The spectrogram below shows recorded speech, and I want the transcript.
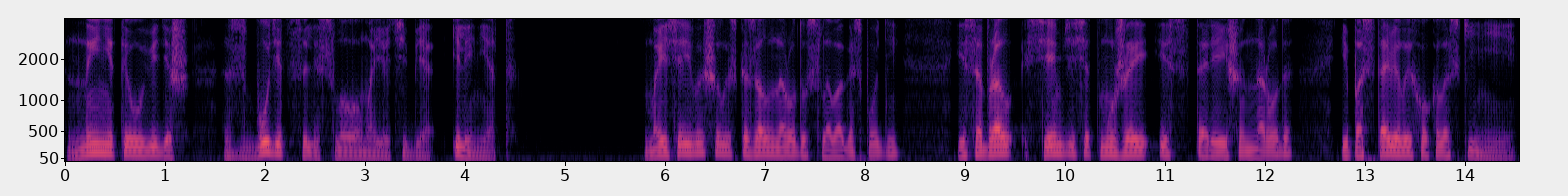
Ныне ты увидишь, сбудется ли слово мое тебе или нет. Моисей вышел и сказал народу слова Господни, и собрал семьдесят мужей из старейшин народа и поставил их около скинии.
